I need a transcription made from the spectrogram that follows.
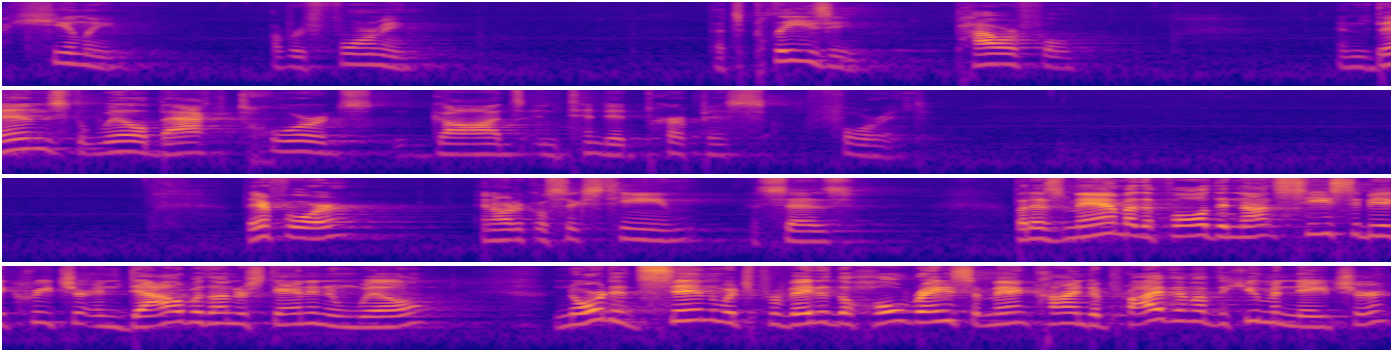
a healing, a reforming that's pleasing, powerful, and bends the will back towards God's intended purpose for it. Therefore, in Article 16, it says, But as man by the fall did not cease to be a creature endowed with understanding and will, nor did sin, which pervaded the whole race of mankind, deprive him of the human nature,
